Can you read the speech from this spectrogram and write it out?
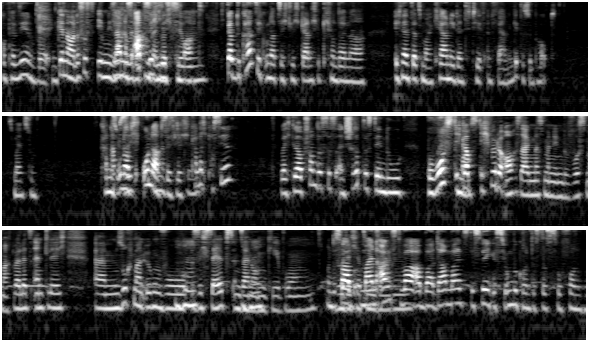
kompensieren wollten. Genau, das ist eben die Sache mit der absichtlich gemacht. Ich glaube, du kannst dich unabsichtlich gar nicht wirklich von deiner, ich nenne es jetzt mal Kernidentität entfernen. Geht das überhaupt? Was meinst du? Kann das unabsichtlich, unabsichtlich? Kann das passieren? Weil ich glaube schon, dass das ein Schritt ist, den du bewusst ich glaube, ich würde auch sagen, dass man den bewusst macht, weil letztendlich ähm, sucht man irgendwo mhm. sich selbst in seiner mhm. Umgebung. Und das war meine Angst war aber damals, deswegen ist sie unbegründet, dass das so von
